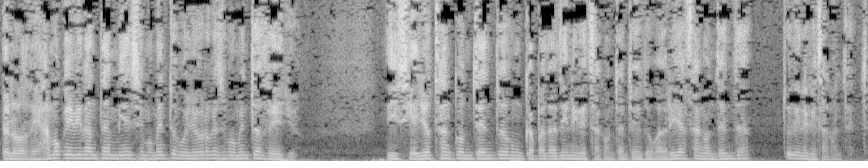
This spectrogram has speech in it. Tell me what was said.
Pero los dejamos que vivan también ese momento, porque yo creo que ese momento es de ellos. Y si ellos están contentos, un capataz tiene que estar contento. Y tu cuadrilla está contenta, tú tienes que estar contento.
